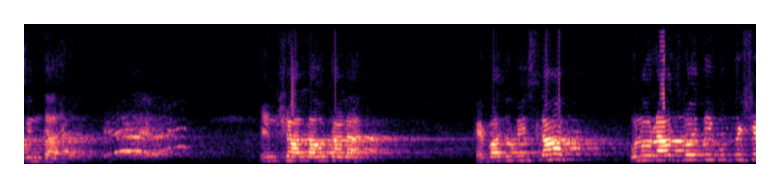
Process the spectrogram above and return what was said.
जिंदा है ইনশাআল্লাহ তাআলা হেফাজত ইসলাম কোনো রাজনৈতিক উদ্দেশ্যে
